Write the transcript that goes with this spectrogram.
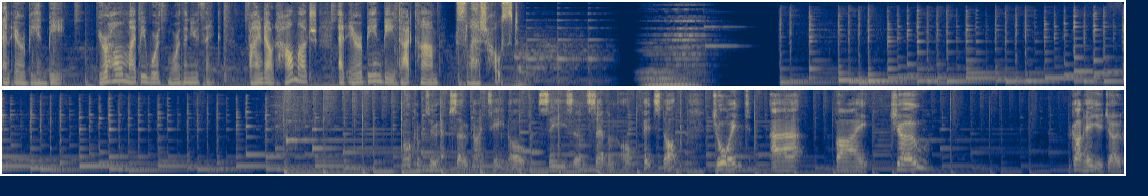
an Airbnb. Your home might be worth more than you think. Find out how much at airbnb.com/slash host. Welcome to episode 19 of season 7 of Pit Stop, joined uh, by Joe. We can't hear you, Joe.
